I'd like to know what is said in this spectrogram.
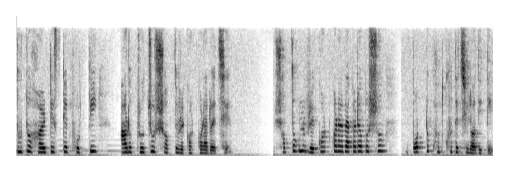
দুটো হার্ড ডিস্কে ভর্তি আরও প্রচুর শব্দ রেকর্ড করা রয়েছে। শব্দগুলো রেকর্ড করার ব্যাপারে অবশ্য বড্ড খুঁতখুঁতে ছিল অদিতি।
